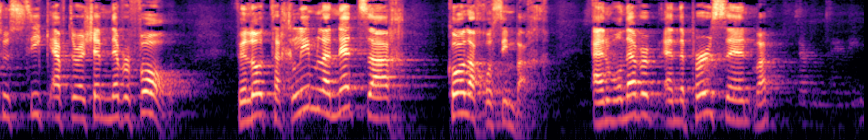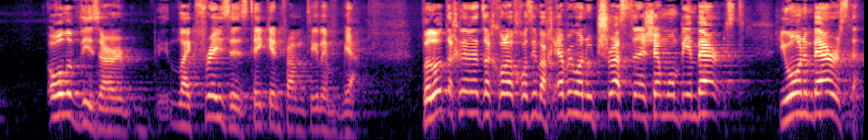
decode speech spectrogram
who seek after Hashem never fall. Tachlim. And will never, and the person, what? All of these are like phrases taken from Tehillim. Yeah. Everyone who trusts in Hashem won't be embarrassed. You won't embarrass them.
